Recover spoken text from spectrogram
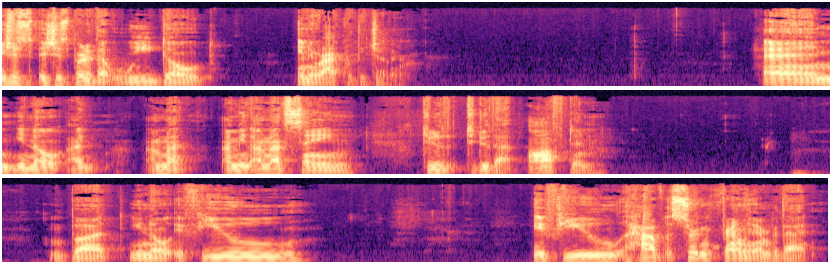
It's just it's just better that we don't interact with each other. And you know, I I'm not I mean, I'm not saying to to do that often. But, you know, if you if you have a certain family member that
